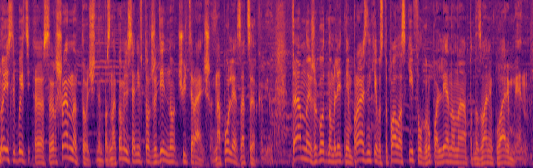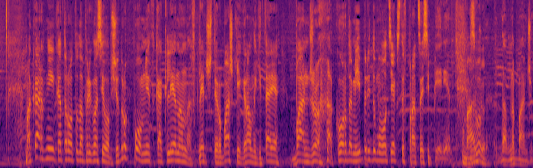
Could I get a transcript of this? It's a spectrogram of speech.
Но если быть э, совершенно точным, познакомились они в тот же день, но чуть раньше, на поле за церковью. Там на ежегодном летнем празднике выступала скифл группа Леннона под названием Quarrymen. Маккартни, которого туда пригласил общий друг, помнит, как Леннон в клетчатой рубашке играл на гитаре банджо аккордами и придумывал тексты в процессе пения. Банджо? Зву- Да, на банджо.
